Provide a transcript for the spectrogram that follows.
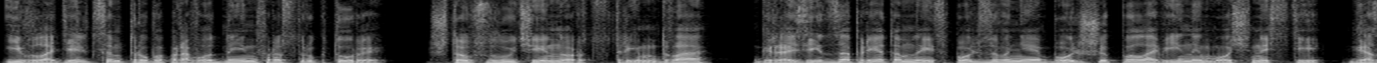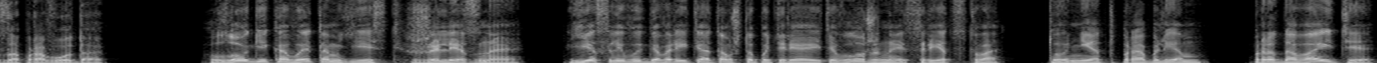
и владельцем трубопроводной инфраструктуры, что в случае Nord Stream 2 грозит запретом на использование больше половины мощности газопровода. Логика в этом есть железная. Если вы говорите о том, что потеряете вложенные средства, то нет проблем. Продавайте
